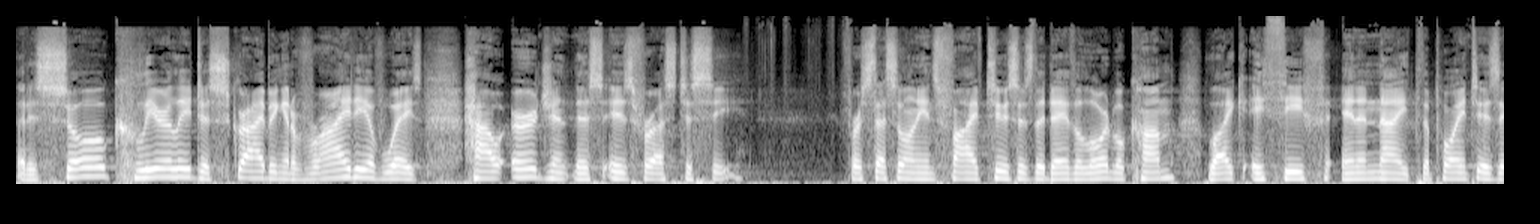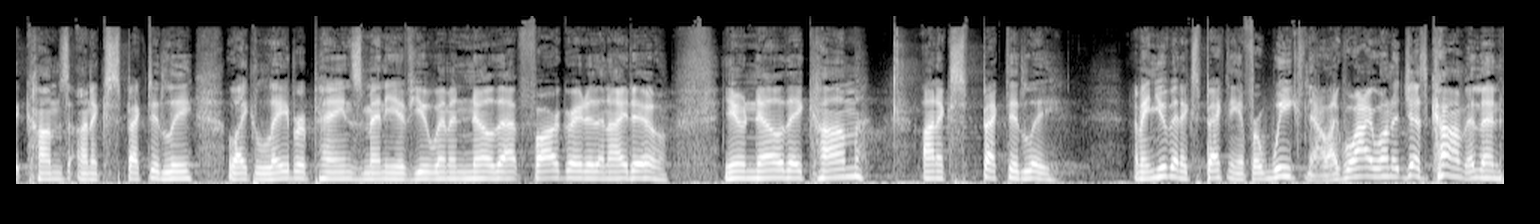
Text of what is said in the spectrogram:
that is so clearly describing in a variety of ways how urgent this is for us to see. 1 Thessalonians 5 2 says, The day of the Lord will come like a thief in a night. The point is, it comes unexpectedly, like labor pains. Many of you women know that far greater than I do. You know they come unexpectedly. I mean, you've been expecting it for weeks now. Like, why won't it just come? And then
